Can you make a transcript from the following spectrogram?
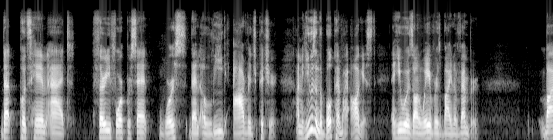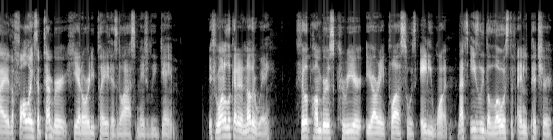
that puts him at 34% worse than a league average pitcher. I mean, he was in the bullpen by August and he was on waivers by November. By the following September, he had already played his last major league game. If you want to look at it another way, Philip Humber's career ERA plus was 81. That's easily the lowest of any pitcher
